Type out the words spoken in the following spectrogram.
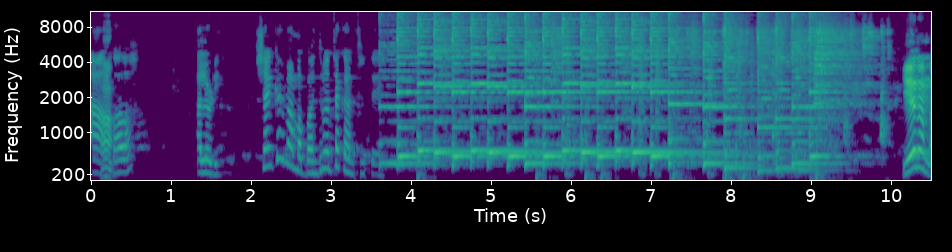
ಆ. ಬಾವ ಅಲ್ಲೋಡಿ ಶಂಕರ್ ಮಾಮ ಬಂದ್ರು ಅಂತ ಕಾಣಿಸುತ್ತೆ. ಏನನ್ನ?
